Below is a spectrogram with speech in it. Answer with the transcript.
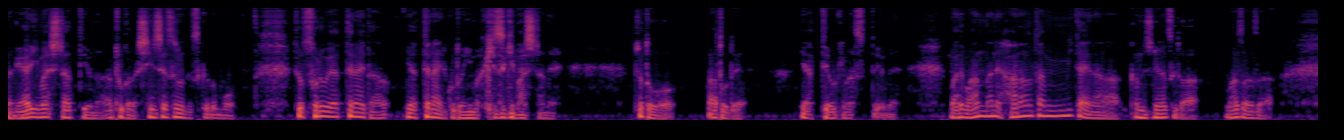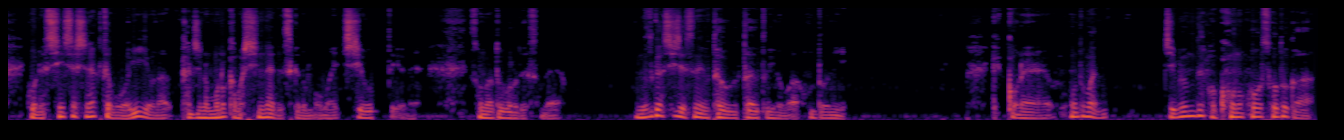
なんかやりましたっていうのは後から申請するんですけども、ちょっとそれをやってないと、やってないことに今気づきましたね。ちょっと、後でやっておきますっていうね。まあでもあんなね、鼻歌みたいな感じのやつが、わざわざ、これ、ね、申請しなくてもいいような感じのものかもしれないですけども、まあ一応っていうね、そんなところですね。難しいですね、歌を歌うというのは、本当に。結構ね、本当まあ、自分でもこの放送とか、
